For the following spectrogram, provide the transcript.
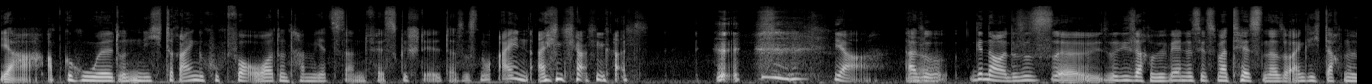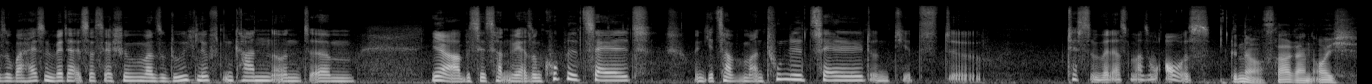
ja, abgeholt und nicht reingeguckt vor Ort und haben jetzt dann festgestellt, dass es nur einen Eingang hat. ja, also Ja. genau, das ist äh, so die Sache. Wir werden das jetzt mal testen. Also eigentlich dachten wir so, bei heißem Wetter ist das ja schön, wenn man so durchlüften kann und ähm, ja, bis jetzt hatten wir ja so ein Kuppelzelt und jetzt haben wir mal ein Tunnelzelt und jetzt äh, testen wir das mal so aus. Genau, Frage an euch,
